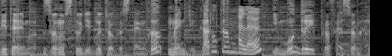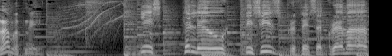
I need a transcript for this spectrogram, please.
Вітаємо! З вами в студії Дмитро Костенко, Менді Карлтон Hello. і мудрий професор грамотний. Yes, hello, this is Professor Grammar,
